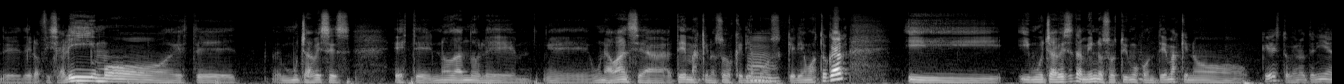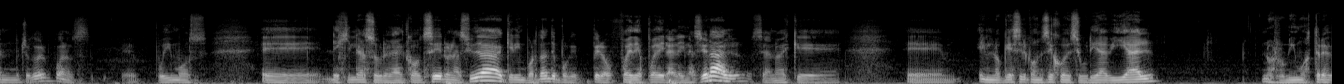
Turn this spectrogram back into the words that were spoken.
de- del oficialismo este muchas veces este no dándole eh, un avance a temas que nosotros queríamos Mm. queríamos tocar y, y muchas veces también nosotros estuvimos con temas que no que esto que no tenían mucho que ver bueno pudimos eh, legislar sobre el alcohol cero en la ciudad, que era importante, porque pero fue después de la ley nacional, o sea, no es que eh, en lo que es el Consejo de Seguridad Vial nos reunimos tres,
